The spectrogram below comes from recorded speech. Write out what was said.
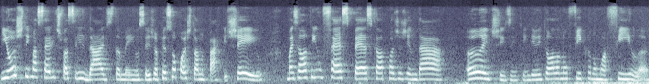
E hoje tem uma série de facilidades também, ou seja, a pessoa pode estar no parque cheio, mas ela tem um fast pass que ela pode agendar antes, entendeu? Então ela não fica numa fila.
